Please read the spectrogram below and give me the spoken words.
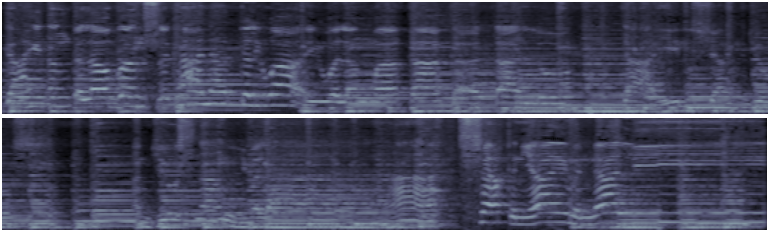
Kahit ang kalaban sa kanat kaliwa ay walang makakatalo. Dahil siyang Diyos, ang Diyos ng Himala Sa Kanya'y manalig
